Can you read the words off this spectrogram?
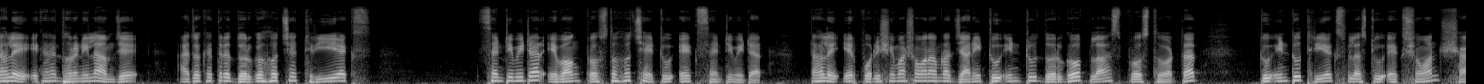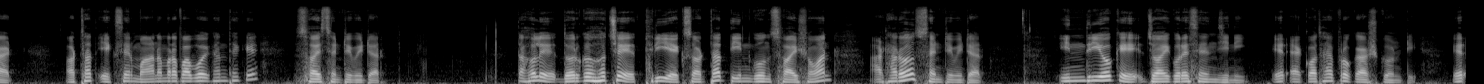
তাহলে এখানে ধরে নিলাম যে আয়তক্ষেত্রের দৈর্ঘ্য হচ্ছে থ্রি এক্স সেন্টিমিটার এবং প্রস্থ হচ্ছে টু এক্স সেন্টিমিটার তাহলে এর পরিসীমা সমান আমরা জানি টু ইন্টু দৈর্ঘ্য প্লাস প্রস্থ, অর্থাৎ two into three x plus two x সমান ষাট। অর্থাৎ এক্সের মান আমরা পাবো এখান থেকে ছয় সেন্টিমিটার তাহলে দৈর্ঘ্য হচ্ছে থ্রি এক্স অর্থাৎ তিন গুণ ছয় সমান আঠারো সেন্টিমিটার ইন্দ্রিয়কে জয় করেছেন যিনি। এর এক কথায় প্রকাশ কোনটি? এর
